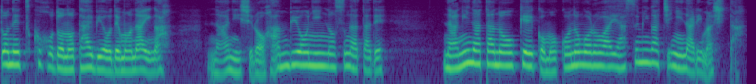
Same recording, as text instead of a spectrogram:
と寝つくほどの大病でもないが何しろ半病人の姿でなぎなたのお稽古もこの頃は休みがちになりました。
